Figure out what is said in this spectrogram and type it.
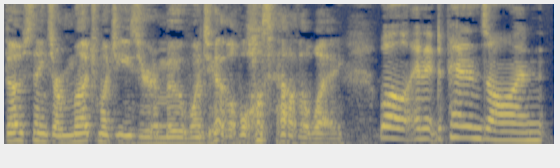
those things are much, much easier to move once you have the walls out of the way. Well, and it depends on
